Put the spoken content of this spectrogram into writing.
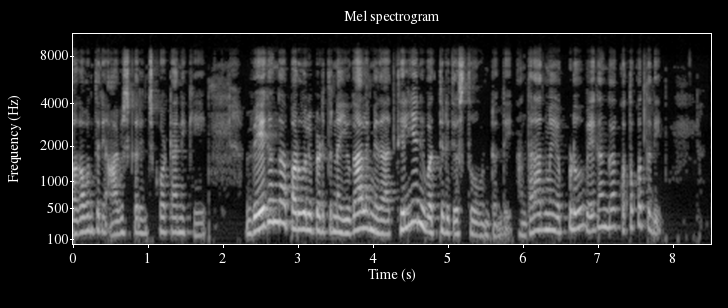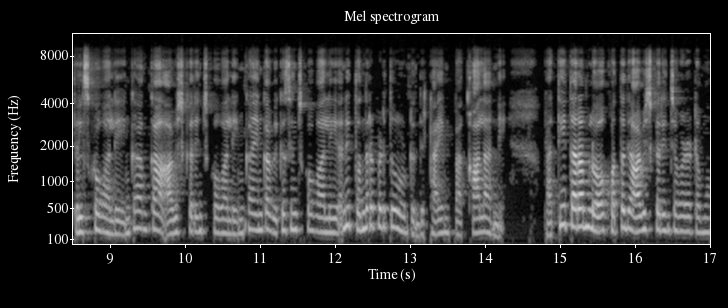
భగవంతుని ఆవిష్కరించుకోవటానికి వేగంగా పరుగులు పెడుతున్న యుగాల మీద తెలియని ఒత్తిడి తెస్తూ ఉంటుంది. అంతరాత్మ ఎప్పుడు వేగంగా కొత్త కొత్తది. తెలుసుకోవాలి ఇంకా ఇంకా ఆవిష్కరించుకోవాలి ఇంకా ఇంకా వికసించుకోవాలి అని తొందర పెడుతూ ఉంటుంది టైం కాలాన్ని. ప్రతి తరంలో కొత్తది ఆవిష్కరించబడటము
